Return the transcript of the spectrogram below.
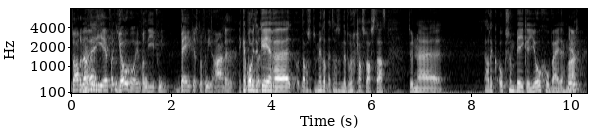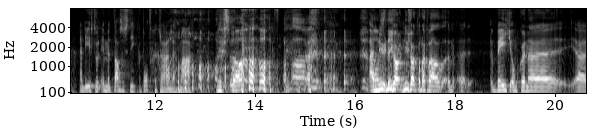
We hadden wel Nee. van die eh, van yogo en van die, van die bekers, maar van die harde... Ik heb ooit een keer, maar. eh, dat was op de middel, dat was in de brugklas was dat. Toen had ik ook zo'n beker yoghurt bij, zeg maar. Ja? En die is toen in mijn tas is die kapot gegaan, zeg maar. Oh. Dus, oh. en nu, nu, zou, nu zou ik er nog wel een- beetje om kunnen, eh,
